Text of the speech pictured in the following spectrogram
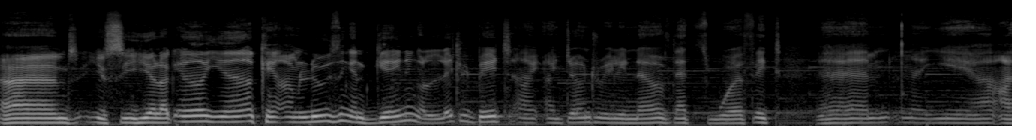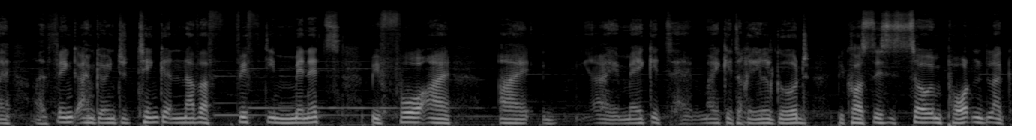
And you see here like, oh yeah, okay, I'm losing and gaining a little bit. I, I don't really know if that's worth it. Um, yeah, I, I think I'm going to tinker another 50 minutes before I, I, I make it, make it real good because this is so important. Like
